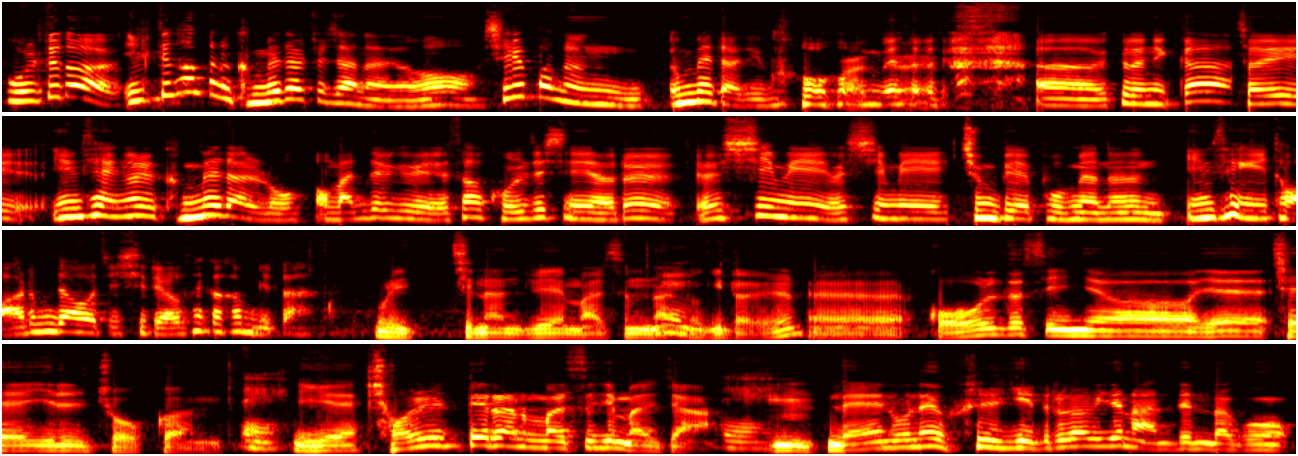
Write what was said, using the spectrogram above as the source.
골드가 1등 하면은 금메달 주잖아요. 실버는 은메달이고. 은메달. 어, 그러니까 저희 인생을 금메달로 어, 만들기 위해서 골드 시니어를 열심히 열심히 준비해 보면은 인생이 더 아름다워지시리라고 생각 합니다. 우리 지난주에 말씀 네. 나누기를 에, 골드 시니어의 제1 조건 네. 이게 절대라는 말 쓰지 말자. 네. 음, 내 눈에 흙이 들어가기 전에 안 된다고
